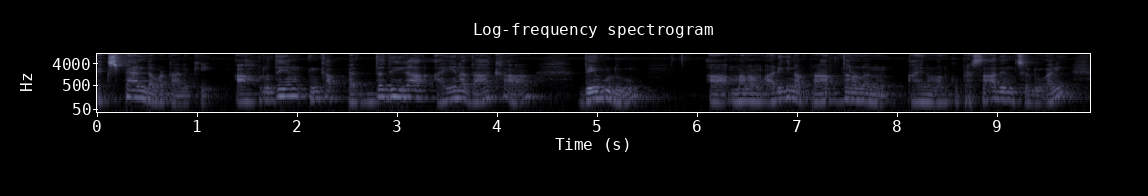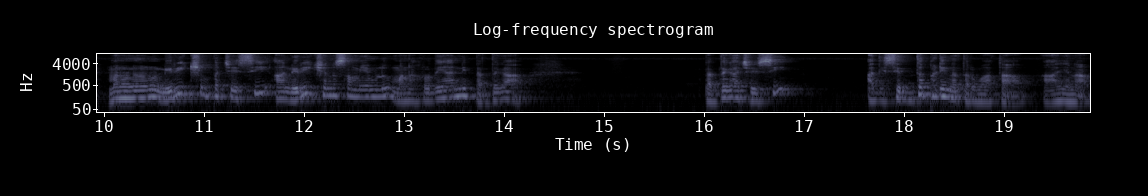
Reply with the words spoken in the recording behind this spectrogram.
ఎక్స్పాండ్ అవ్వటానికి ఆ హృదయం ఇంకా పెద్దదిగా అయిన దాకా దేవుడు మనం అడిగిన ప్రార్థనలను ఆయన మనకు ప్రసాదించడు అని మనలను నిరీక్షింపచేసి ఆ నిరీక్షణ సమయంలో మన హృదయాన్ని పెద్దగా పెద్దగా చేసి అది సిద్ధపడిన తరువాత ఆయన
